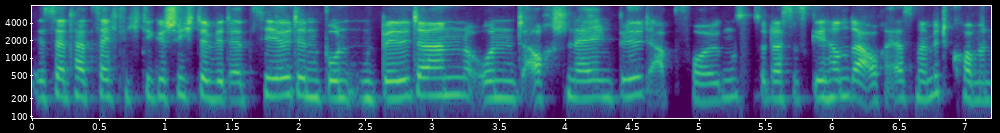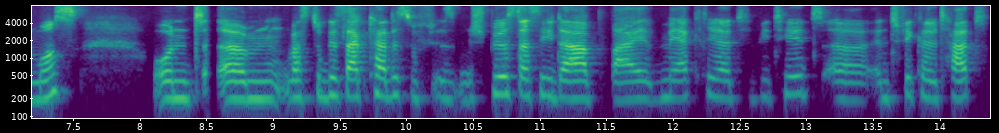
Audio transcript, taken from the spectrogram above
ist ja tatsächlich, die Geschichte wird erzählt in bunten Bildern und auch schnellen Bildabfolgen, sodass das Gehirn da auch erstmal mitkommen muss. Und ähm, was du gesagt hattest, du spürst, dass sie dabei mehr Kreativität äh, entwickelt hat,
